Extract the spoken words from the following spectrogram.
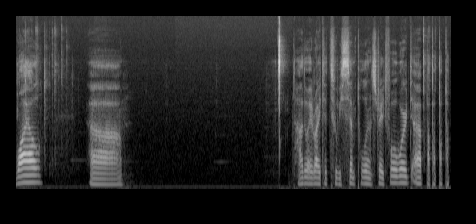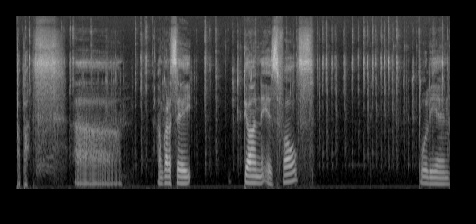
while uh, how do I write it to be simple and straightforward? Uh, pa, pa, pa, uh, I'm going to say done is false. Boolean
